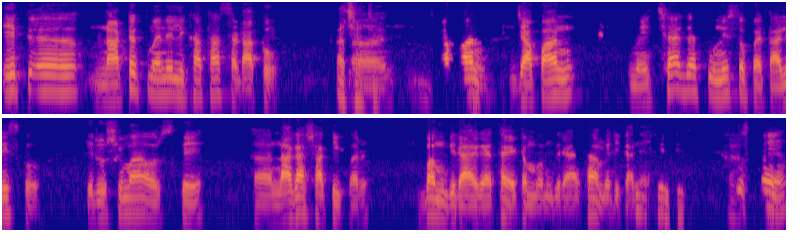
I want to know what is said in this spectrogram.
एक नाटक मैंने लिखा था सडाको। अच्छा अच्छा। जापान जापान में 6 अगस्त 1945 को हिरोशिमा और उसके नागासाकी पर बम गिराया गया था एटम बम गिराया था अमेरिका ने। हाँ। उसमें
